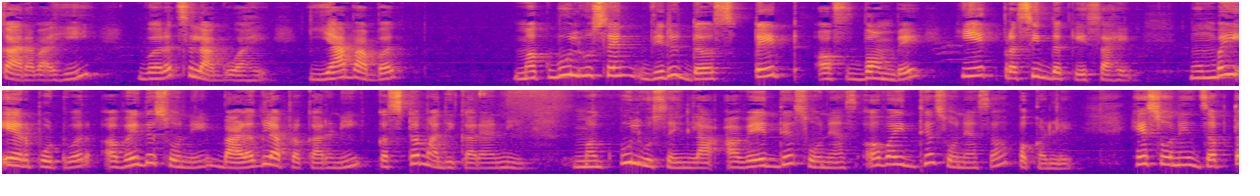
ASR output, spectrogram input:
कारवाईवरच लागू आहे. याबाबत मकबूल हुसेन विरुद्ध स्टेट ऑफ बॉम्बे ही एक प्रसिद्ध केस आहे. मुंबई एअरपोर्टवर अवैध सोने बाळगल्याप्रकरणी कस्टम अधिकाऱ्यांनी मकबूल हुसेनला अवैध सोन्यास अवैध सोन्यासह पकडले. हे सोने जप्त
